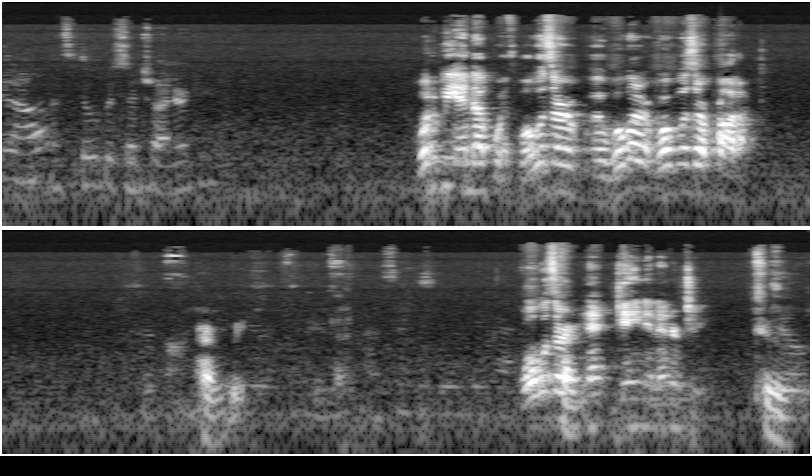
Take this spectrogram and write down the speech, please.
Yeah, it's still potential energy. What did we end up with? What was our uh, what, were, what was our product? Pyruvate. What was our net gain in energy? Two.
